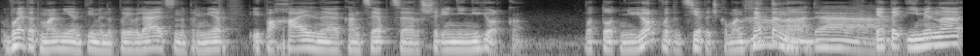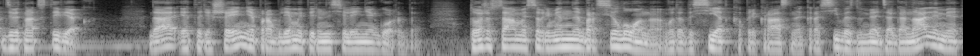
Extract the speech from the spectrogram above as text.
В этот момент именно появляется, например, эпохальная концепция расширения Нью-Йорка. Вот тот Нью-Йорк, вот эта сеточка Манхэттена, а, да. это именно 19 век. Да, это решение проблемы перенаселения города. То же самое современная Барселона, вот эта сетка прекрасная, красивая, с двумя диагоналями,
